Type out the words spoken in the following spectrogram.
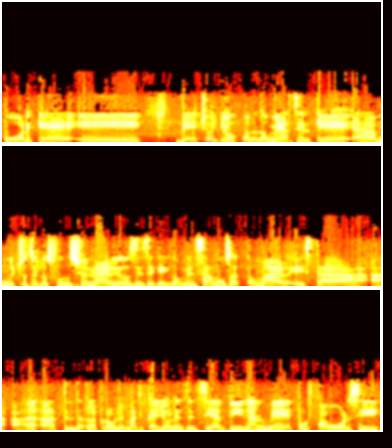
porque eh, de hecho yo cuando me acerqué a muchos de los funcionarios desde que comenzamos a tomar esta, a, atender la problemática, yo les decía, díganme por favor si,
